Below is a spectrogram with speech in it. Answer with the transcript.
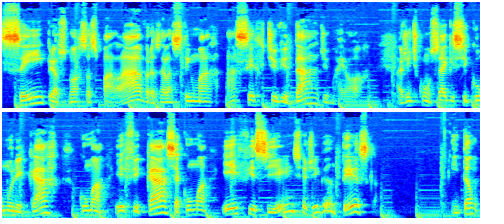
sempre as nossas palavras elas têm uma assertividade maior. A gente consegue se comunicar com uma eficácia, com uma eficiência gigantesca. Então,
